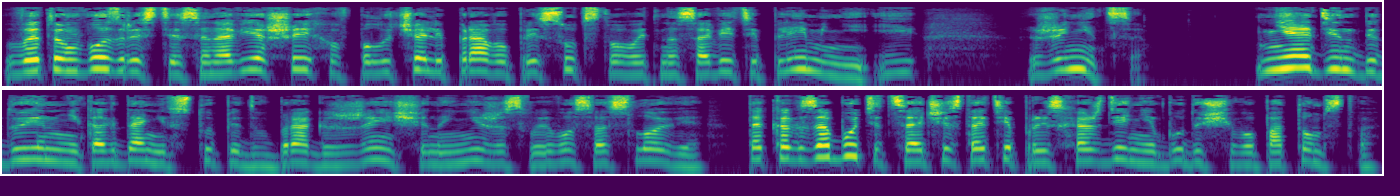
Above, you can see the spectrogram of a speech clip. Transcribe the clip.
В этом возрасте сыновья шейхов получали право присутствовать на совете племени и жениться. Ни один бедуин никогда не вступит в брак с женщиной ниже своего сословия, так как заботится о чистоте происхождения будущего потомства.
